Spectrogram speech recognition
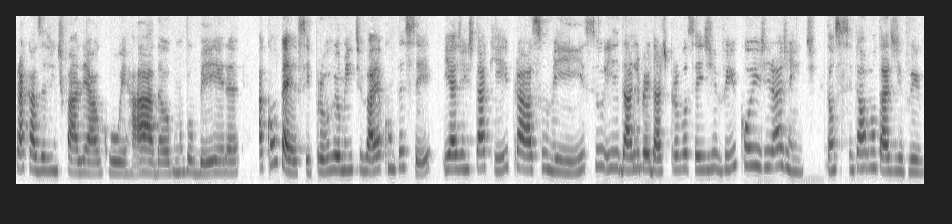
para caso a gente fale algo errado, alguma bobeira. Acontece, provavelmente vai acontecer, e a gente está aqui para assumir isso e dar liberdade para vocês de vir corrigir a gente. Então, se sintam à vontade de vir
